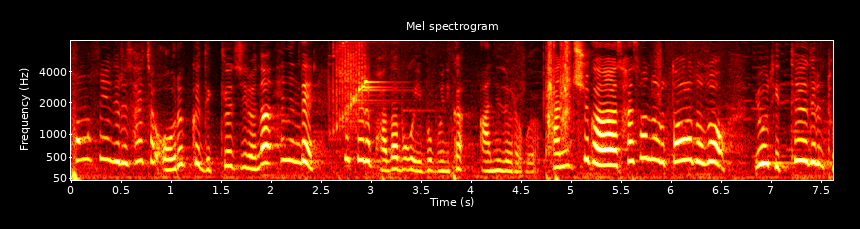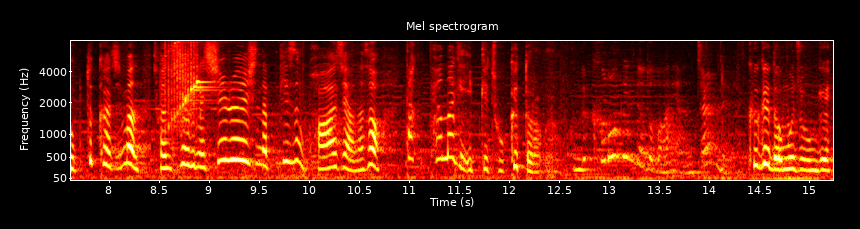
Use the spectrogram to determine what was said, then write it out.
펑순이들이 살짝 어렵게 느껴지려나 했는데 실제로 받아보고 입어보니까 아니더라고요. 단추가 사선으로 떨어져서 이 디테일들은 독특하지만 전체적인 실루엣이나 핏은 과하지 않아서 딱 편하게 입기 좋겠더라고요. 근데 크롭인데도 많이 안 짧네요. 그게 너무 좋은 게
